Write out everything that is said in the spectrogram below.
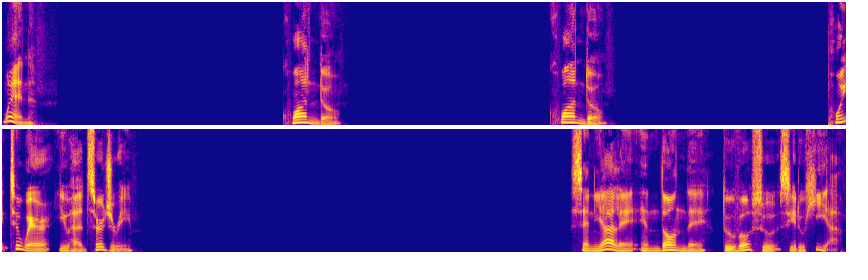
When? ¿Cuándo? Cuando. Point to where you had surgery. Señale en donde tuvo su cirugía.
